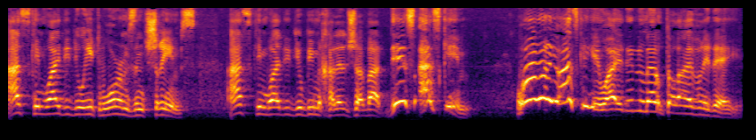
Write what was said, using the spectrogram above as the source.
Ask him, why did you eat worms and shrimps? Ask him, why did you be Mechalel Shabbat? This, ask him. Why are you asking him why he didn't learn Torah every day?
